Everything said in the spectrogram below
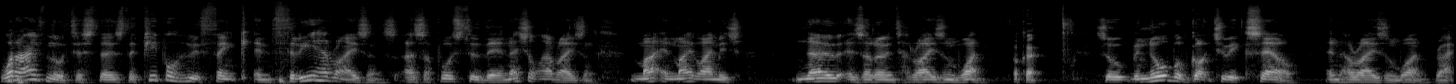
what I've noticed is the people who think in three horizons as opposed to the initial horizon, my, in my language, now is around horizon one. Okay. So we know we've got to excel in horizon one. Right.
